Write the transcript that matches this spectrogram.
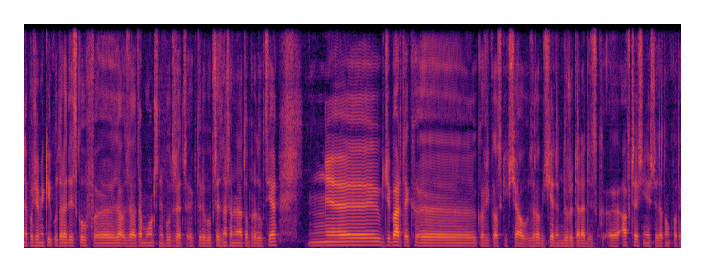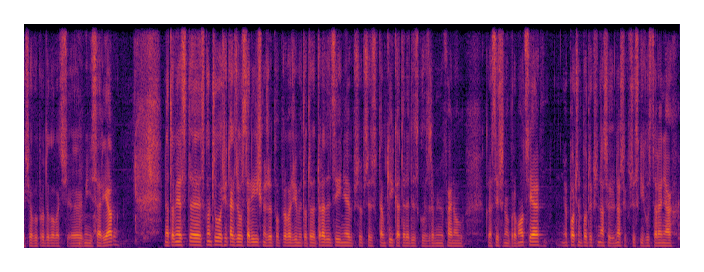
na poziomie kilku teledysków yy, za, za tam łączny budżet, który był przeznaczony na tą produkcję, gdzie Bartek Kozikowski chciał zrobić jeden duży teledysk, a wcześniej jeszcze za tą kwotę chciał wyprodukować miniserial. Natomiast skończyło się tak, że ustaliliśmy, że poprowadzimy to tradycyjnie przez tam kilka teledysków, zrobimy fajną klasyczną promocję, po czym po tych naszych, naszych wszystkich ustaleniach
